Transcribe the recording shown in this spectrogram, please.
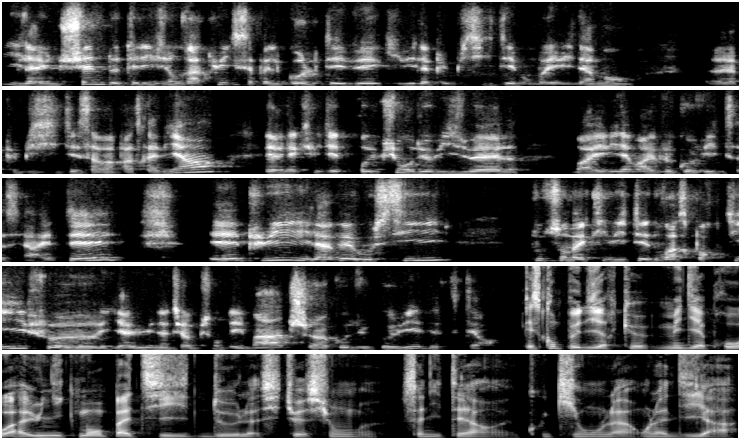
il a une chaîne de télévision gratuite qui s'appelle Gold TV qui vit de la publicité. Bon, bah, évidemment, euh, la publicité, ça va pas très bien. Il y a une activité de production audiovisuelle. Bah, évidemment, avec le Covid, ça s'est arrêté. Et puis, il avait aussi toute son activité droit sportif. il y a eu une interruption des matchs à cause du Covid, etc. Est-ce qu'on peut dire que Mediapro a uniquement pâti de la situation sanitaire qui, on l'a dit, a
